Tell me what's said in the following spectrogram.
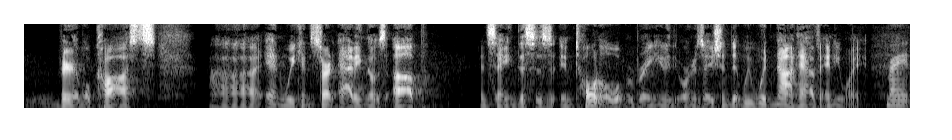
variable costs uh, and we can start adding those up and saying this is in total what we're bringing into the organization that we would not have anyway Right.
